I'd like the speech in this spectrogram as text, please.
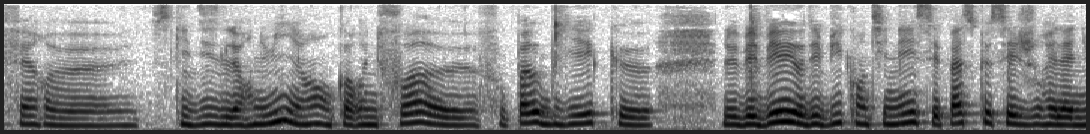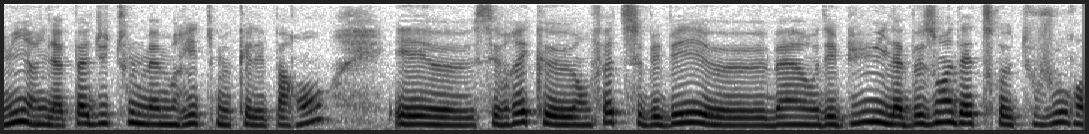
faire ce qu'ils disent leur nuit. Hein. Encore une fois, il ne faut pas oublier que le bébé, au début, quand il naît, il ne sait pas ce que c'est le jour et la nuit. Hein. Il n'a pas du tout le même rythme que les parents. Et c'est vrai que en fait, ce bébé, ben, au début, il a besoin d'être toujours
